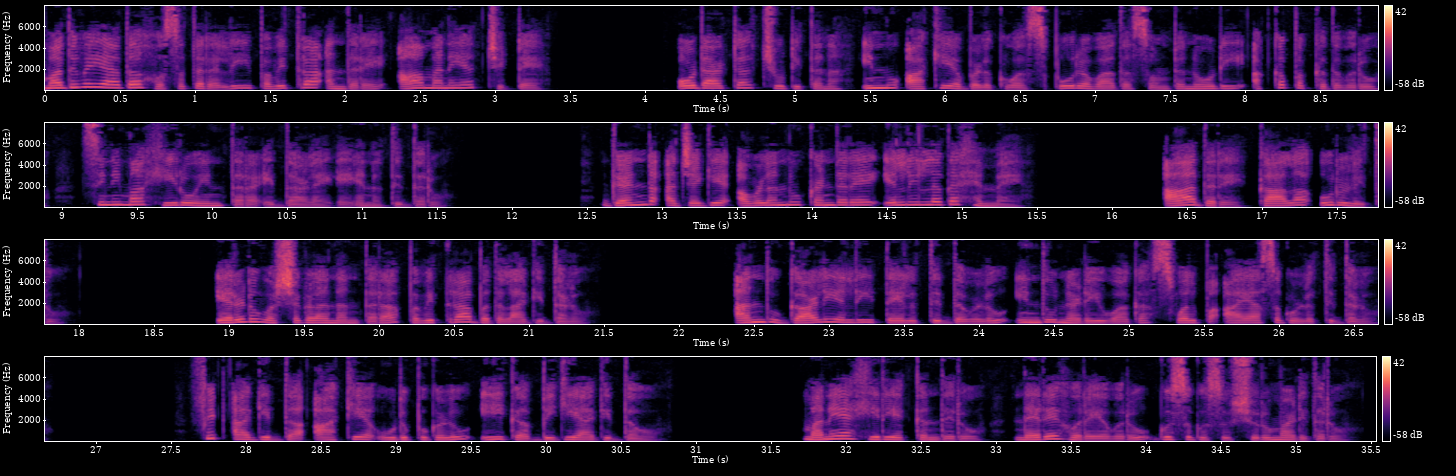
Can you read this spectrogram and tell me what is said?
ಮದುವೆಯಾದ ಹೊಸತರಲ್ಲಿ ಪವಿತ್ರ ಅಂದರೆ ಆ ಮನೆಯ ಚಿಟ್ಟೆ. ಓಡಾಟ ಚೂಟಿತನ, ಇನ್ನು ಆಕೆಯ ಬಳುಕುವ ಸ್ಫೂರವಾದ ಸೊಂಟ ನೋಡಿ ಅಕ್ಕಪಕ್ಕದವರು ಸಿನಿಮಾ ಹೀರೋಯಿನ್ ತರ ಇದ್ದಾಳೆ ಎನ್ನುತ್ತಿದ್ದರು. ಗಂಡ ಅಜೆಗೆ ಅವಳನ್ನು ಕಂಡರೆ ಎಲ್ಲಿಲ್ಲದ ಹೆಮ್ಮೆ. ಆದರೆ ಕಾಲ ಉರುಳಿತು. ಎರಡು ವರ್ಷಗಳ ನಂತರ ಪವಿತ್ರ ಬದಲಾಗಿದ್ದಳು. ಅಂದು ಗಾಳಿಯಲ್ಲಿ ತೇಲುತ್ತಿದ್ದವಳು ಇಂದು ನಡೆಯುವಾಗ ಸ್ವಲ್ಪ ಆಯಾಸಗೊಳ್ಳುತ್ತಿದ್ದಳು. ಫಿಟ್ ಆಗಿದ್ದ ಆಕೆಯ ಉಡುಪುಗಳು ಈಗ ಬಿಗಿಯಾಗಿದ್ದವು. ಮನೆಯ ಹಿರಿಯಕ್ಕಂದಿರು ನೆರೆಹೊರೆಯವರು ಗುಸುಗುಸು ಶುರು ಮಾಡಿದರು.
